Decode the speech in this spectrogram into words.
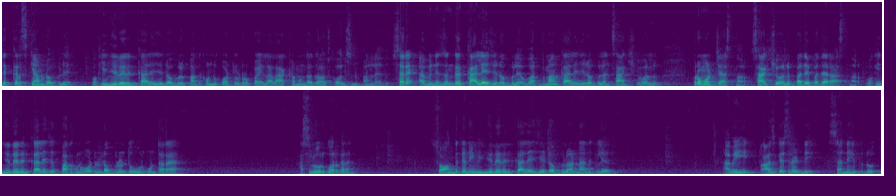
లిక్కర్ స్కామ్ డబ్బులే. ఒక ఇంజనీరింగ్ కాలేజీ డబ్బులు పదకొండు కోట్ల రూపాయలు అలా అక్రమంగా దాచుకోవాల్సిన పని లేదు. సరే అవి నిజంగా కాలేజీ డబ్బులే వర్ధమాన్ కాలేజీ డబ్బులని సాక్షి వాళ్ళు ప్రమోట్ చేస్తున్నారు. సాక్షి వాళ్ళు పదే పదే రాస్తున్నారు. ఒక ఇంజనీరింగ్ కాలేజీకి పదకొండు కోట్ల డబ్బులు ఉంటే ఊరుకుంటారా? అసలు ఊరుకోరు కదా. సో అందుకని ఇంజనీరింగ్ కాలేజీ డబ్బులు అనడానికి లేదు. అవి రాజకేశ్ రెడ్డి సన్నిహితుడు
